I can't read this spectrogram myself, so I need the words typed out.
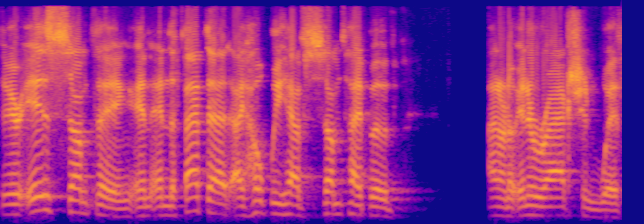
there is something, and and the fact that I hope we have some type of I don't know interaction with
